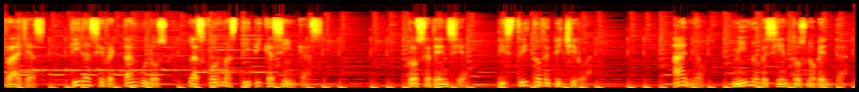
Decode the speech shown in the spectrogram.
rayas, tiras y rectángulos, las formas típicas incas. Procedencia, Distrito de Pichirua. Año, 1990.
